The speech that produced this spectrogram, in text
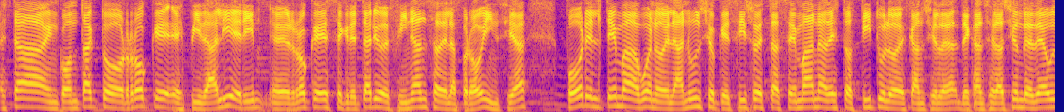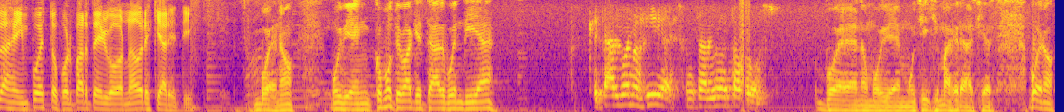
Está en contacto Roque Espidalieri, eh, Roque es secretario de Finanzas de la provincia, por el tema, bueno, del anuncio que se hizo esta semana de estos títulos de, de cancelación de deudas e impuestos por parte del gobernador Schiaretti. Bueno, muy bien. ¿Cómo te va? ¿Qué tal? Buen día. ¿Qué tal? Buenos días. Un saludo a todos. Bueno, muy bien, muchísimas gracias. Bueno,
